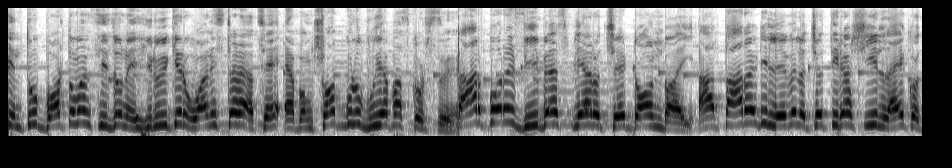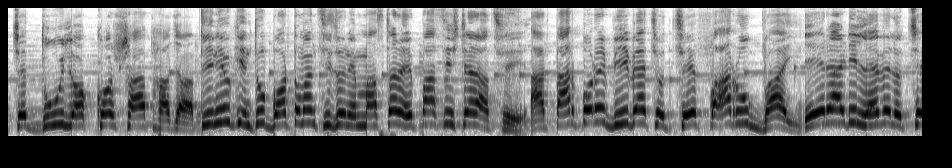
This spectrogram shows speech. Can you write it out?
কিন্তু বর্তমান সিজনে হিরোইকের ওয়ান স্টার আছে এবং সবগুলো ভুইয়া পাস করছে। তারপরে ভি ব্যাচ প্লেয়ার হচ্ছে ডন ভাই আর তার আইডি লেভেল হচ্ছে তিরাশি লাইক হচ্ছে দুই লক্ষ সাত হাজার। তিনিও কিন্তু বর্তমান সিজনে মাস্টারের পাঁচ স্টার আছে। আর তারপরে ভি ব্যাচ হচ্ছে ফারুক ভাই, এর আইডি লেভেল হচ্ছে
